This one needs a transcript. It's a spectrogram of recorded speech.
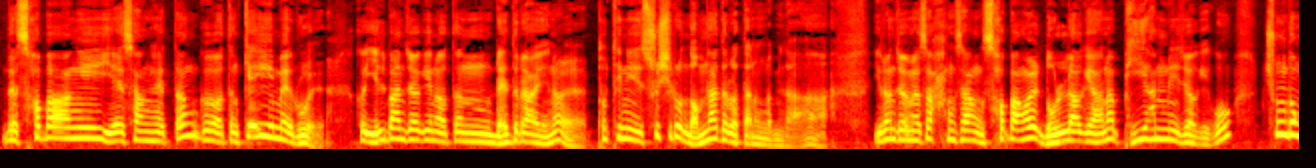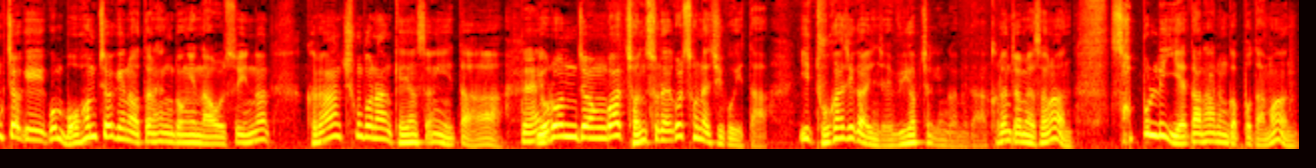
근데 서방이 예상했던 그 어떤 게임의 룰, 그 일반적인 어떤 레드라인을 푸틴이 수시로 넘나들었다는 겁니다. 이런 점에서 항상 서방을 놀라게 하는 비합리적이고 충동적이고 모험적인 어떤 행동이 나올 수 있는 그러한 충분한 개연성이 있다. 네. 요런 점과 전술핵을 손에 쥐고 있다. 이 두 가지가 이제 위협적인 겁니다. 그런 점에서는 섣불리 예단하는 것보다는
